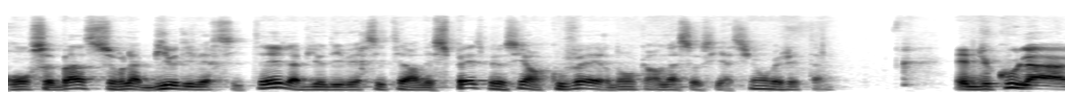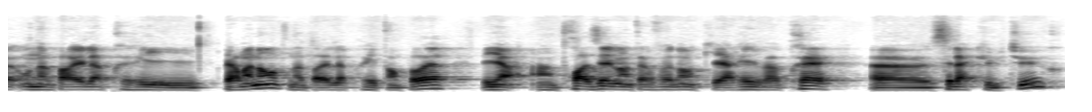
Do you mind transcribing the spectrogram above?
on, se base sur la biodiversité, la biodiversité en espèces, mais aussi en couvert, donc en association végétale. Et du coup, là, on a parlé de la prairie permanente, on a parlé de la prairie temporaire. il y a un troisième intervenant qui arrive après, euh, c'est la culture,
